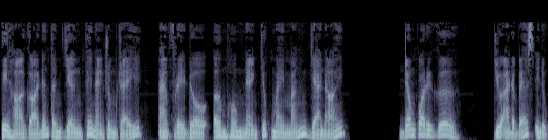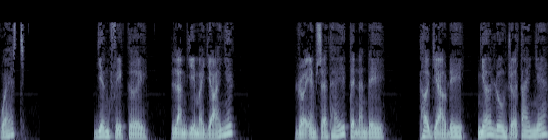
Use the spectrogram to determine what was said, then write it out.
Khi họ gọi đến tên dân thấy nàng run rẩy, Alfredo ôm hôn nàng chút may mắn và nói Don't worry girl, you are the best in the West. Dân phì cười, làm gì mà giỏi nhất? Rồi em sẽ thấy tên anh đi. Thôi vào đi, nhớ luôn rửa tay nhé.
